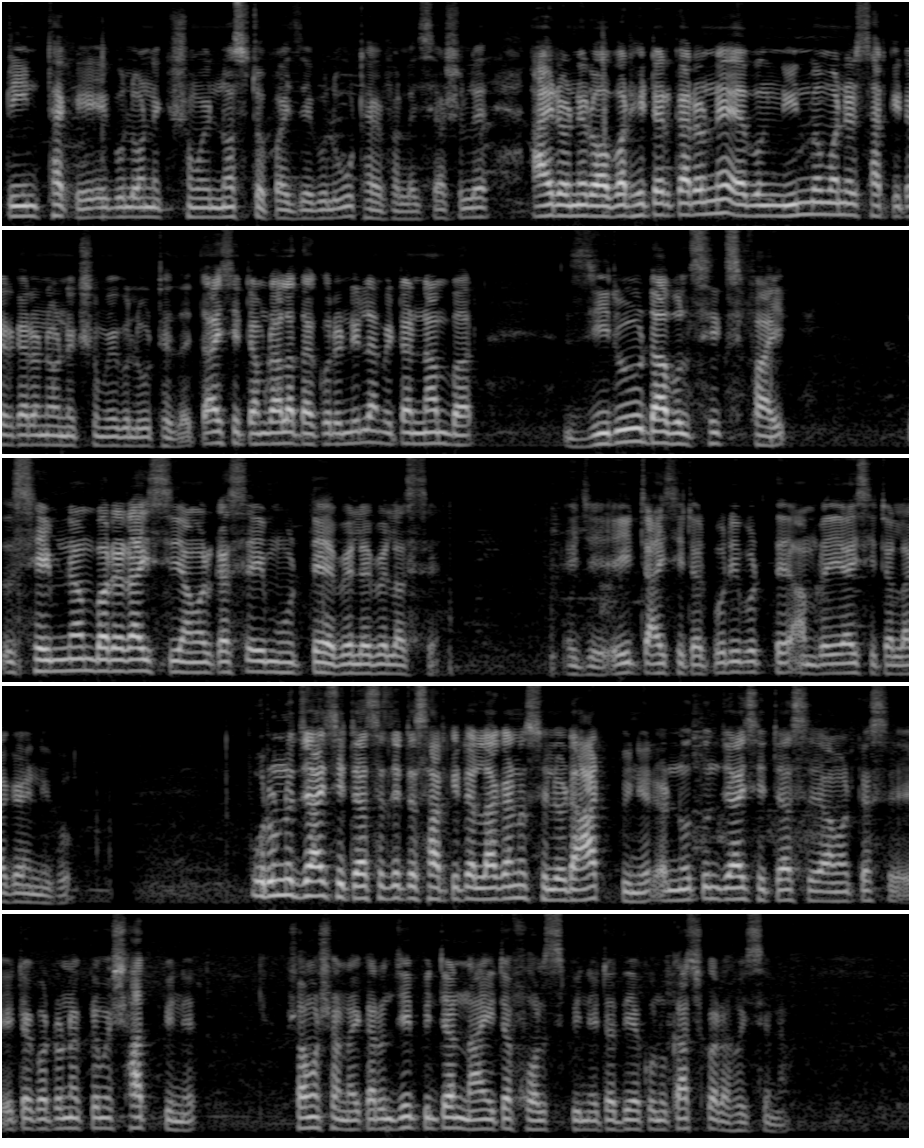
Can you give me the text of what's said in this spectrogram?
প্রিন্ট থাকে, এগুলো অনেক সময় নষ্ট পায়, যেগুলো উঠায় ফেলাইছে। আসলে আয়রনের ওভারহিটের কারণে এবং নিম্নমানের সার্কিটের কারণে অনেক সময় এগুলো উঠে যায়। তাই সেটা আমরা আলাদা করে নিলাম। এটার number zero double six five তো সেম নাম্বারের আইসি আমার কাছে এই মুহূর্তে অ্যাভেলেবেল আছে। এই যে, এই আইসিটার পরিবর্তে আমরা এই আইসিটা লাগাই নিব। পুরনো যে আইসিটা আছে, যেটা সার্কিটে লাগানো ছিল, এটা আট পিনের আর নতুন যে আইসিটা আছে, আমার কাছে এটা ঘটনাক্রমে সাত পিনের সমস্যা নাই, কারণ যে পিনটা নাই, এটা ফলস পিন এটা দিয়ে কোনো কাজ করা হয়েছে না।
